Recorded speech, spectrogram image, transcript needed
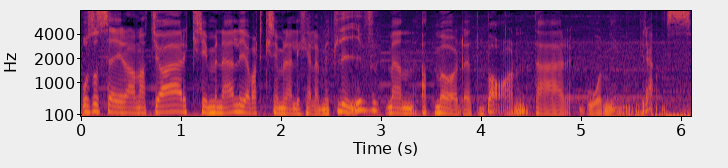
Och så säger han att jag är kriminell, jag har varit kriminell i hela mitt liv men att mörda ett barn, där går min gräns.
